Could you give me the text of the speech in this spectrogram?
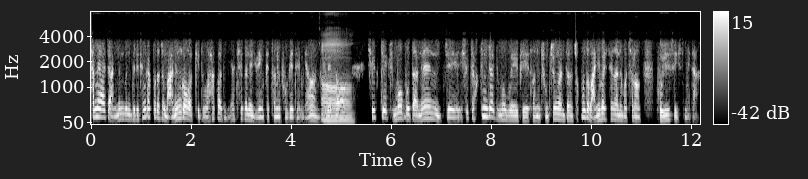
참여하지 않는 분들이 생각보다 좀 많은 것 같기도 하거든요. 최근에 유행 패턴을 보게 되면. 그래서 어, 실제 규모보다는 이제 실제 확진자 규모에 비해서는 중증 환자는 조금 더 많이 발생하는 것처럼 보일 수 있습니다.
